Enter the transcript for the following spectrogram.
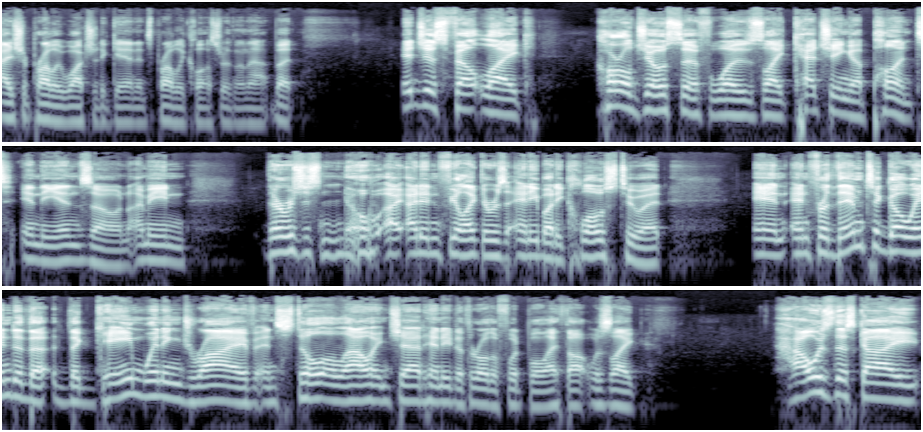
I should probably watch it again. It's probably closer than that. But it just felt like Karl Joseph was like catching a punt in the end zone. I mean, there was just no, I, I didn't feel like there was anybody close to it. And, and for them to go into the, the game winning drive and still allowing Chad Henne to throw the football, I thought was like, how is this guy?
